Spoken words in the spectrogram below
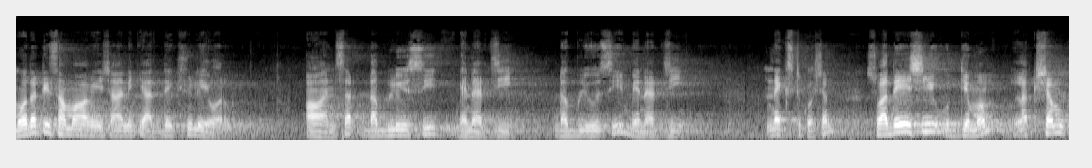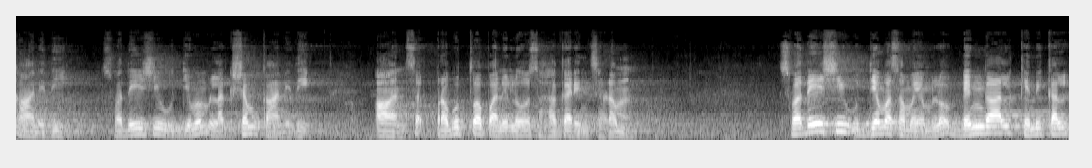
మొదటి సమావేశానికి అధ్యక్షులు ఎవరు? Answer WC Banerjee WC Banerjee next question Swadeshi ఉద్యమం లక్ష్యం కానిది. స్వదేశీ ఉద్యమం లక్ష్యం కానిది. ఆన్సర్ ప్రభుత్వ పనిలో సహకరించడం. స్వదేశీ ఉద్యమ సమయంలో బెంగాల్ కెమికల్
